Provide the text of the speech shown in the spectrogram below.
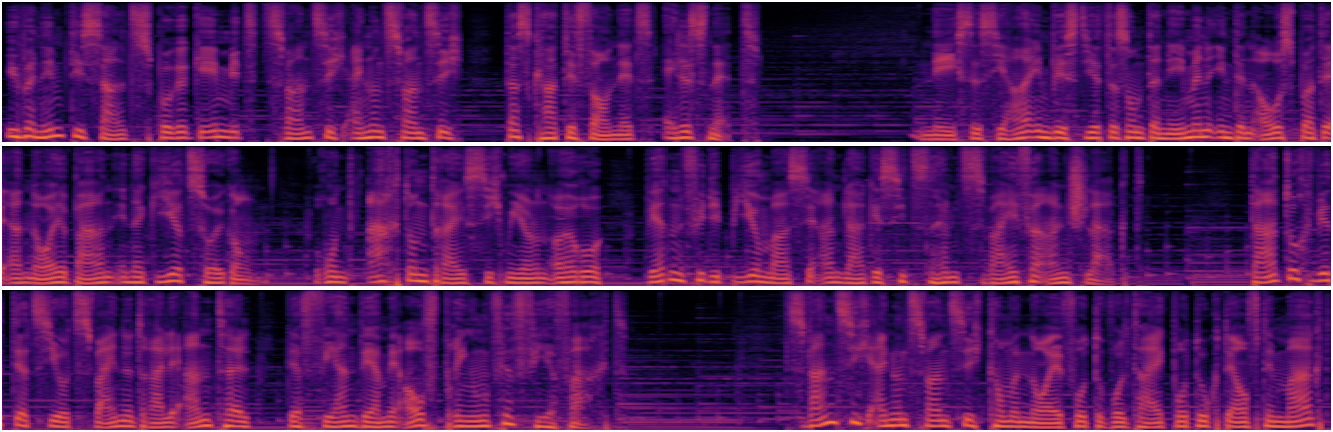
übernimmt die Salzburger G mit 2021 das KTV-Netz Elsnet. Nächstes Jahr investiert das Unternehmen in den Ausbau der erneuerbaren Energieerzeugung. Rund 38 Millionen Euro werden für die Biomasseanlage Sitzenheim 2 veranschlagt. Dadurch wird der CO2-neutrale Anteil der Fernwärmeaufbringung vervierfacht. 2021 kommen neue Photovoltaikprodukte auf den Markt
